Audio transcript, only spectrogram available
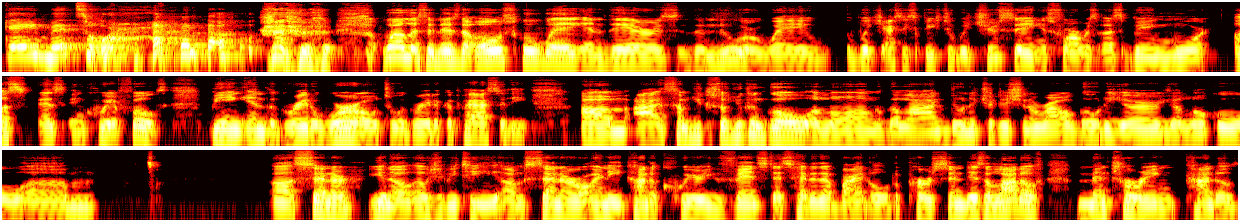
gay mentor. I don't know. well, listen, there's the old school way and there's the newer way, which actually speaks to what you're saying as far as us being more us as in queer folks being in the greater world to a greater capacity. Um, I some you so you can go along the line doing a traditional route, go to your your local um uh, center, you know, LGBT um, center or any kind of queer events that's headed up by an older person. There's a lot of mentoring kind of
